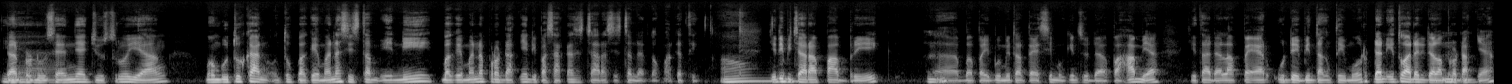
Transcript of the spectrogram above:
dan Iya. produsennya justru yang membutuhkan untuk bagaimana sistem ini, bagaimana produknya dipasarkan secara sistem network marketing. Oh. Jadi bicara pabrik, eh, Bapak Ibu Mitra TSI mungkin sudah paham ya, kita adalah PRUD Bintang Timur dan itu ada di dalam produknya.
